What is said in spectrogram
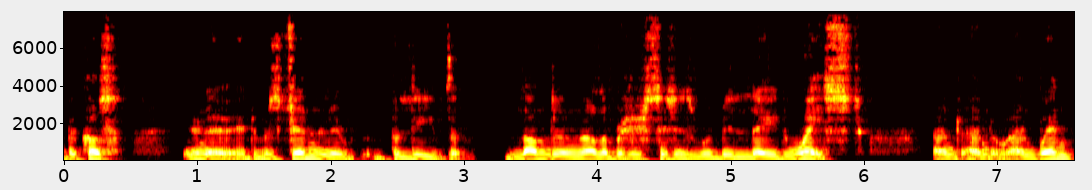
because you know it was generally believed that London and other British cities would be laid waste, and and and when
